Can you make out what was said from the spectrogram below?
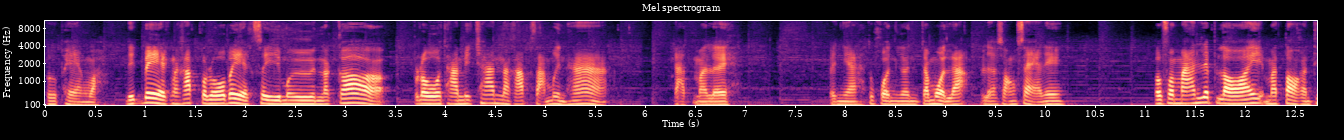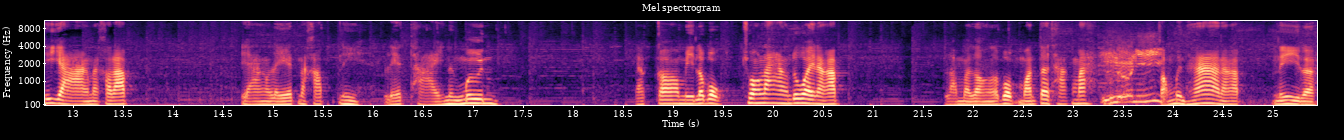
เออแพงว่ะดิสเบรกนะครับโปรเบรกสี่หมื่นแล้วก็โปรทามิชชั่นนะครับสามหมื่นห้าจัดมาเลย เป็นไงทุกคนเงินจะหมดละเหลือสองแสนเองเปอร์ฟอร์มานซ์เรียบร้อยมาต่อกันที่ยางนะครับ ยางเลสนะครับ นี่เลสไทยหนึ่งหมื่นแล้วก็มีระบบช่วงล่างด้วยนะครับ เรามาลองระบบมอนเตอร์ทักมาสองหมื่นห้านะครับ นี่เลย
